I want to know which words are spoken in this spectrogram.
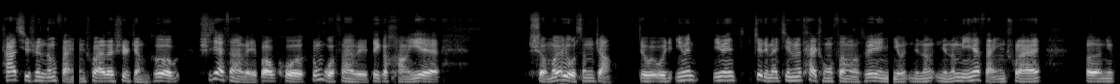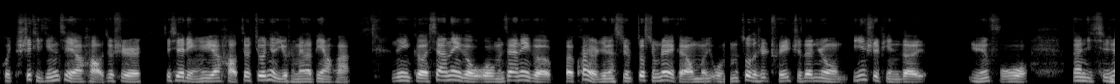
它其实能反映出来的是整个世界范围，包括中国范围这个行业什么有增长。就我因为因为这里面竞争太充分了，所以你你能你能明显反映出来。呃，你会实体经济也好，就是这些领域也好，这究竟有什么样的变化？那个像那个我们在那个呃快手这边是做 Streamlake，我们我们做的是垂直的那种音视频的云服务。那你其实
